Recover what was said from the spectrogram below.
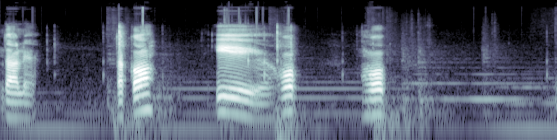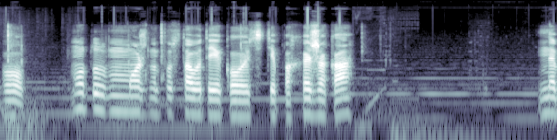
Далі. Тако. І гоп, гоп. Гоп. Ну тут можна поставити якогось типа хижака. Не...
